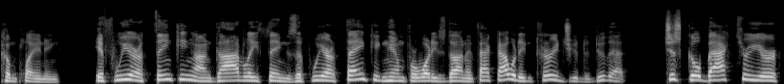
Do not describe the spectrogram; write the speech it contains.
complaining. If we are thinking on godly things, if we are thanking Him for what He's done, in fact, I would encourage you to do that. Just go back through your,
